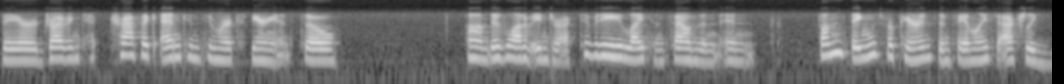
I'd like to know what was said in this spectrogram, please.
they're driving t- traffic and consumer experience. So um, there's a lot of interactivity, lights and sounds, and, and fun things for parents and families to actually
